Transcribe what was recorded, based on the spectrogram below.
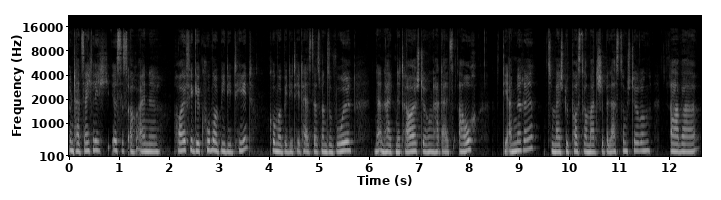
Und tatsächlich ist es auch eine häufige Komorbidität. Komorbidität heißt, dass man sowohl eine anhaltende Trauerstörung hat als auch die andere zum Beispiel posttraumatische Belastungsstörung, aber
